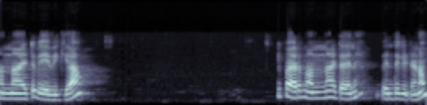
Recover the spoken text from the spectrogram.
നന്നായിട്ട് വേവിക്കുക. ഈ പയർ നന്നായിട്ട് തന്നെ വെന്ത് കിട്ടണം.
